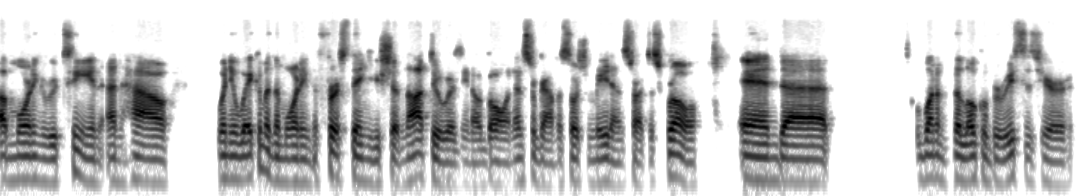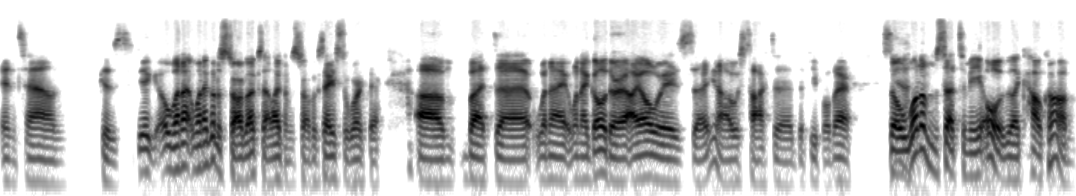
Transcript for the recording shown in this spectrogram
a morning routine and how when you wake up in the morning, the first thing you should not do is you know go on Instagram or social media and start to scroll. And uh, one of the local baristas here in town because when I when I go to Starbucks, I like going to Starbucks. I used to work there, um, but uh, when I when I go there, I always uh, you know I always talk to the people there. So yeah. one of them said to me, "Oh, like how come?"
